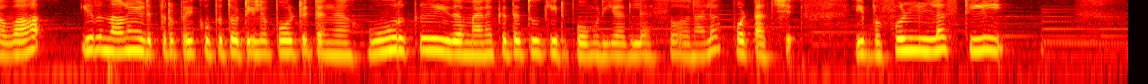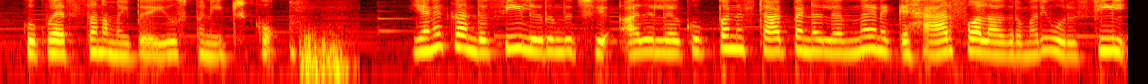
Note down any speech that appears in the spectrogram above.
தவா. இருந்தாலும் எடுத்துகிட்டு போய் குப்பை தொட்டியில் போட்டுட்டேங்க. ஊருக்கு இதை மெனக்கிட்ட தூக்கிட்டு போக முடியாதுல்ல. ஸோ அதனால் போட்டாச்சு. இப்போ ஃபுல்லாக ஸ்டீல் குக்வேர்ஸ் தான் நம்ம இப்போ யூஸ் பண்ணிகிட்ருக்கோம் எனக்கு அந்த ஃபீல் இருந்துச்சு. அதில் குக் பண்ண ஸ்டார்ட் பண்ணதுலேருந்து தான் எனக்கு ஹேர் ஃபால் ஆகுற மாதிரி ஒரு ஃபீல்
